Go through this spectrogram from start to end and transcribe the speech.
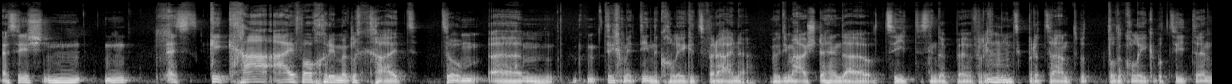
es ist... Es gibt keine einfachere Möglichkeit, um ähm, sich mit deinen Kollegen zu vereinen. Weil die meisten haben auch Zeit. Es sind etwa vielleicht 90 Prozent den Kollegen, die Zeit haben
